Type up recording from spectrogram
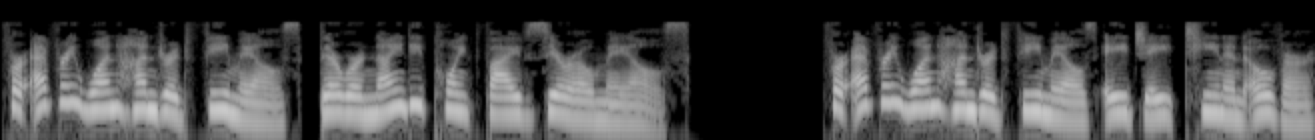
For every 100 females, there were 90.50 males. For every 100 females age 18 and over,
